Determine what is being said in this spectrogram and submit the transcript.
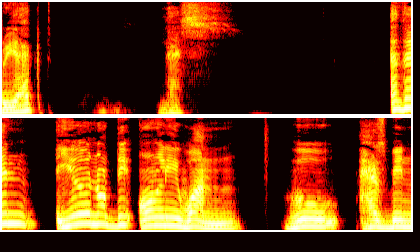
React less. And then you're not the only one who has been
